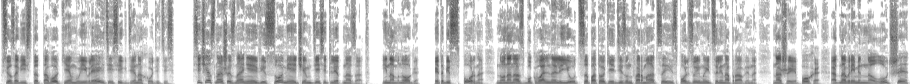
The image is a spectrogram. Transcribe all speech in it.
Все зависит от того, кем вы являетесь и где находитесь. Сейчас наши знания весомее, чем 10 лет назад. И намного. Это бесспорно, но на нас буквально льются потоки дезинформации, используемой целенаправленно. Наша эпоха одновременно лучшее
